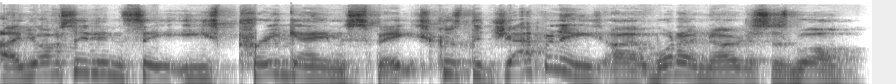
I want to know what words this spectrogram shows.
uh, you obviously didn't see his pre-game speech because the Japanese. Uh, what I noticed as well,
